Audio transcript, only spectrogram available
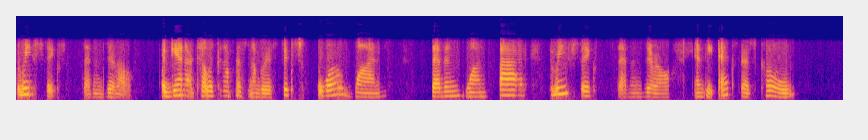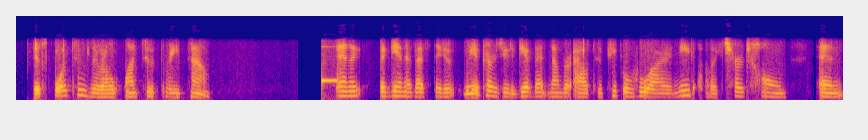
3670. Again, our teleconference number is 641 715 3670, and the access code is 420123 pound. And again, as I stated, we encourage you to give that number out to people who are in need of a church home and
